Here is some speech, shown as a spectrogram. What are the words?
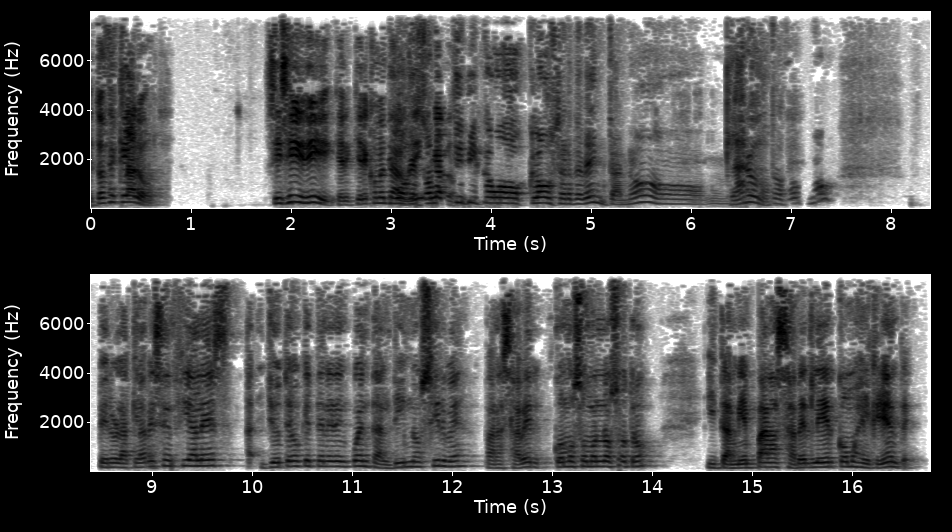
Entonces, claro, Sí, sí, di, ¿quieres comentar? Lo que son los típicos closers de ventas, ¿no? Claro. Pero la clave esencial es, yo tengo que tener en cuenta, el DIN nos sirve para saber cómo somos nosotros y también para saber leer cómo es el cliente.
